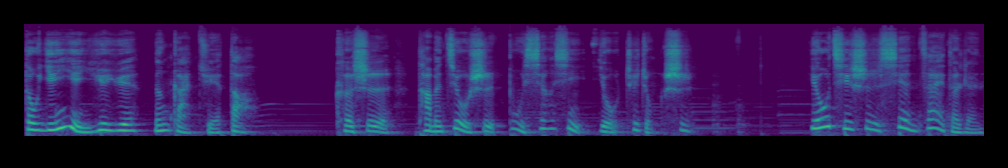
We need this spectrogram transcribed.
都隐隐约约能感觉到，可是他们就是不相信有这种事。尤其是现在的人，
